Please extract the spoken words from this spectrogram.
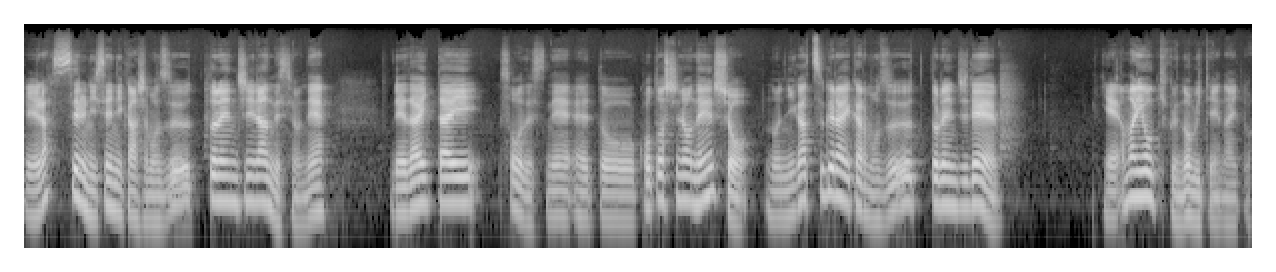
えー、ラッセル2000に関してもずっとレンジなんですよね。で、大体、そうですね、えっ、ー、と、今年の年初の2月ぐらいからもずっとレンジで、えー、あまり大きく伸びていないと。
